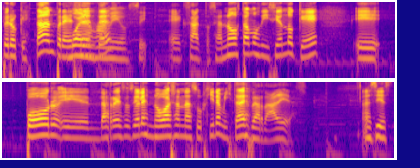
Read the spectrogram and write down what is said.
pero que están presentes. Buenos amigos, sí. Exacto, o sea, no estamos diciendo que eh, por eh, las redes sociales no vayan a surgir amistades verdaderas. Así es.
